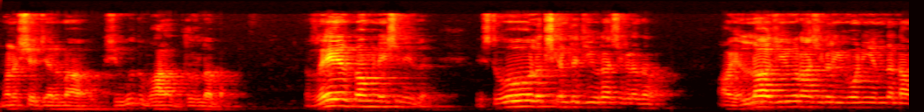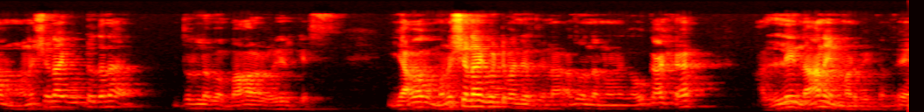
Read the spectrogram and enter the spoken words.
ಮನುಷ್ಯ ಜನ್ಮ ಸಿಗುವುದು ಬಹಳ ದುರ್ಲಭ. ರೇರ್ ಕಾಂಬಿನೇಷನ್ ಇದೆ. ಎಷ್ಟೋ ಲಕ್ಷ ಗಂಟೆ ಜೀವರಾಶಿಗಳದಾವ ಆ ಎಲ್ಲ ಜೀವರಾಶಿಗಳ ಯೋನಿಯಿಂದ ನಾವು ಮನುಷ್ಯನಾಗಿ ಹುಟ್ಟುದನ ದುರ್ಲಭ, ಬಹಳ ರೇರ್ ಕೇಸ್ ಯಾವಾಗ ಮನುಷ್ಯನಾಗಿ ಹುಟ್ಟಿ ಬಂದಿರ್ತೀನ ಅದು ಒಂದು ನನಗೆ ಅವಕಾಶ. ಅಲ್ಲಿ ನಾನೇನ್ ಮಾಡ್ಬೇಕಂದ್ರೆ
